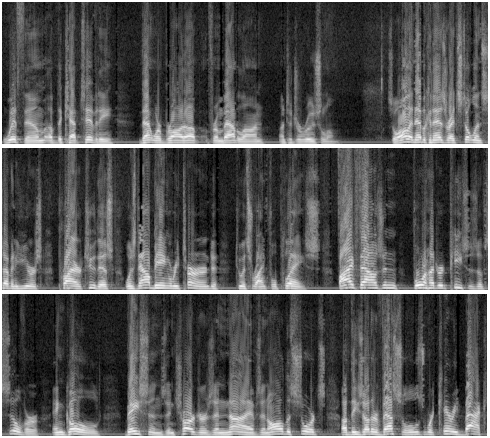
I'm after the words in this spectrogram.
with them of the captivity that were brought up from Babylon unto Jerusalem. So all that Nebuchadnezzar had stolen 70 years prior to this was now being returned to its rightful place. 5,400 pieces of silver and gold basins and chargers and knives and all the sorts of these other vessels were carried back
